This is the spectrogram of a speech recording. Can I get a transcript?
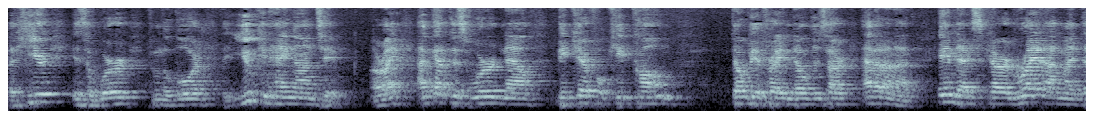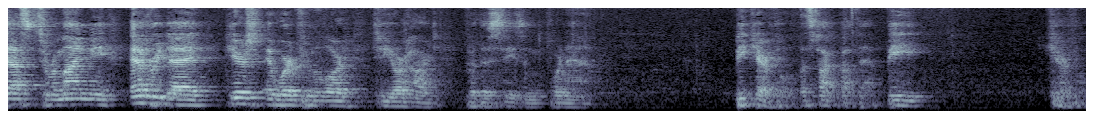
But here is a word from the Lord that you can hang on to. All right? I've got this word now. Be careful, keep calm. Don't be afraid and don't lose heart. Have it on an index card right on my desk to remind me every day here's a word from the Lord to your heart for this season, for now. Be careful. Let's talk about that. Be careful.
